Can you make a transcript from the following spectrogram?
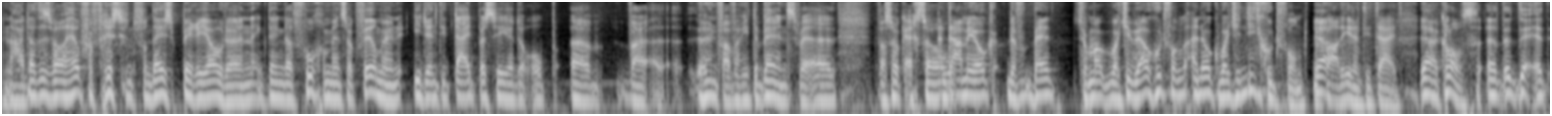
nou, dat is wel heel verfrissend van deze periode. En ik denk dat vroeger mensen ook veel meer hun identiteit baseerden op eh, waar, eh, hun favoriete bands. Eh, het was ook echt zo. En daarmee ook de band, zeg maar, wat je wel goed vond en ook wat je niet goed vond. Bepaalde identiteit. Ja, klopt. De- de- het-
